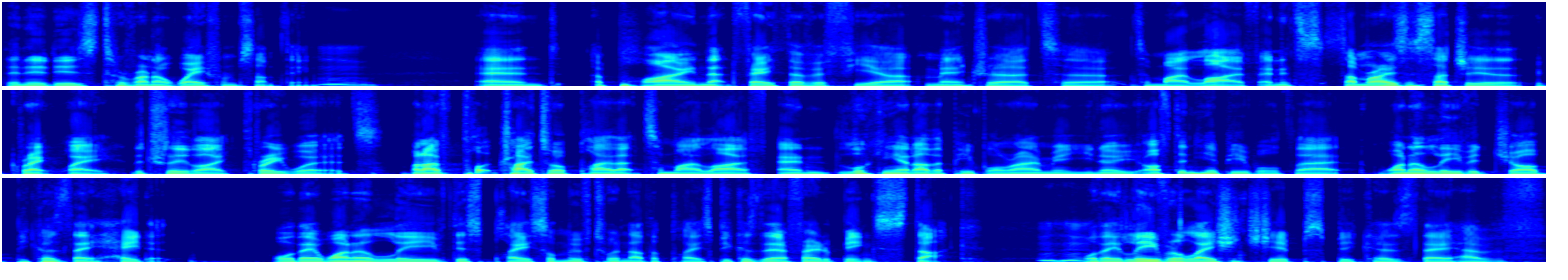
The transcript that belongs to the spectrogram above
than it is to run away from something mm. And applying that faith over fear mantra to, to my life. And it's summarized in such a, great way, literally like three words. But I've pl- tried to apply that to my life and looking at other people around me. You know, you often hear people that want to leave a job because they hate it, or they want to leave this place or move to another place because they're afraid of being stuck, mm-hmm. or they leave relationships because they have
